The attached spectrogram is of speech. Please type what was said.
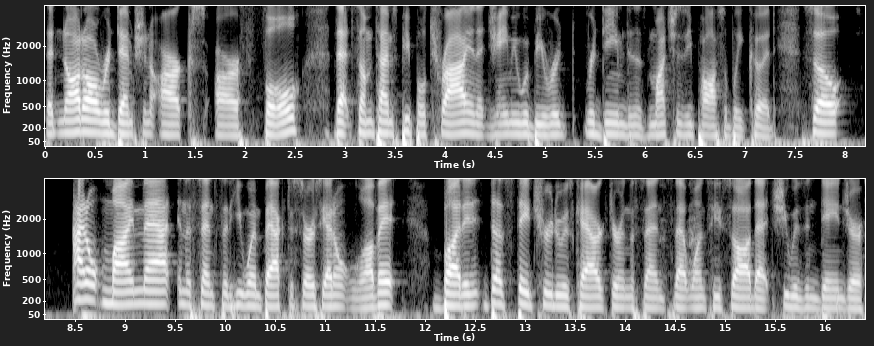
that not all redemption arcs are full. That sometimes people try, and that Jaime would be re- redeemed in as much as he possibly could. So I don't mind that in the sense that he went back to Cersei. I don't love it, but it does stay true to his character in the sense that once he saw that she was in danger,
